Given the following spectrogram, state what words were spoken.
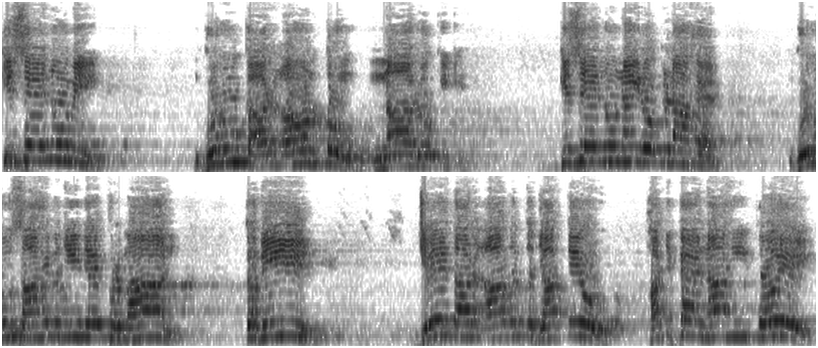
ਕਿਸੇ ਨੂੰ ਵੀ ਗੁਰੂ ਘਰ ਆਉਣ ਤੋਂ ਨਾ ਰੋਕੀਏ। ਕਿਸੇ ਨੂੰ ਨਹੀਂ ਰੋਕਣਾ ਹੈ। ਗੁਰੂ ਸਾਹਿਬ ਜੀ ਦੇ ਫਰਮਾਨ, ਕਬੀਰ, ਜੇ ਦਰ ਆਵਤ ਜਾਤਿਓ, ਹਟਕੈ ਨਾਹੀ ਕੋਏ,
